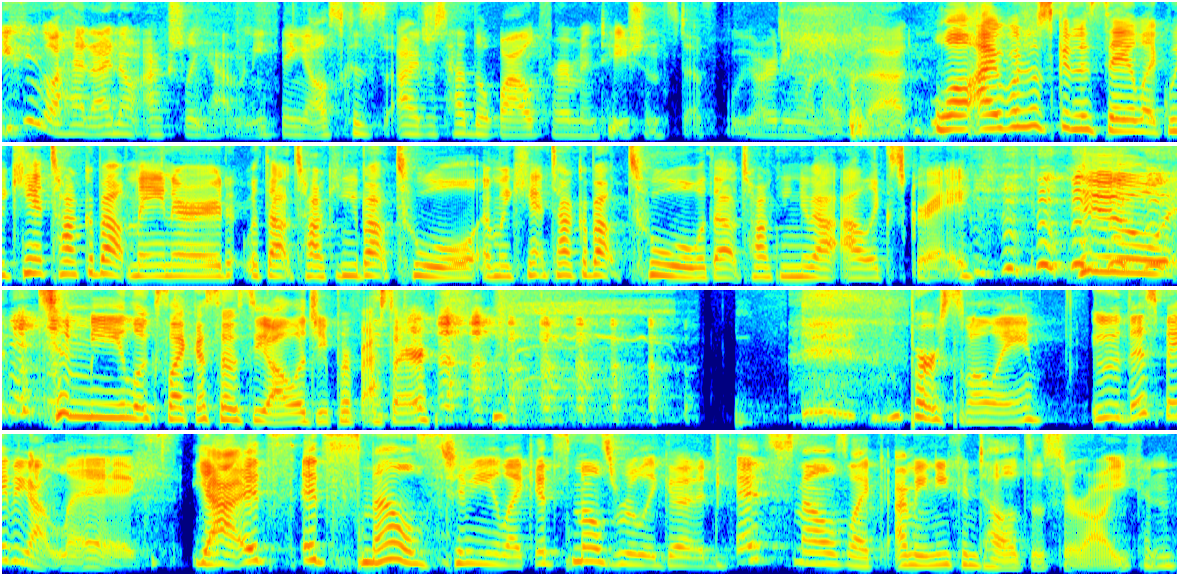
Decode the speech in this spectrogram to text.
you can go ahead. I don't actually have anything else because I just had the wild fermentation stuff. We already went over that. Well, I was just gonna say, like, we can't talk about Maynard without talking about Tool, and we can't talk about Tool without talking about Alex Grey, who to me looks like a sociology professor. Personally. Ooh, this baby got legs. Yeah, it's it smells to me like it smells really good. It smells like. I mean, you can tell it's a Syrah. You can.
